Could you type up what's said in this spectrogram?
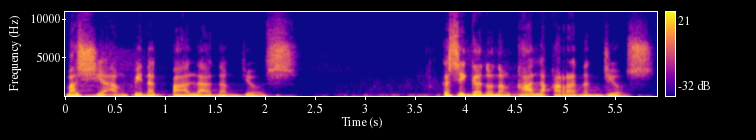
mas siya ang pinagpala ng Diyos. Kasi ganun ang kalakaran ng Diyos.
